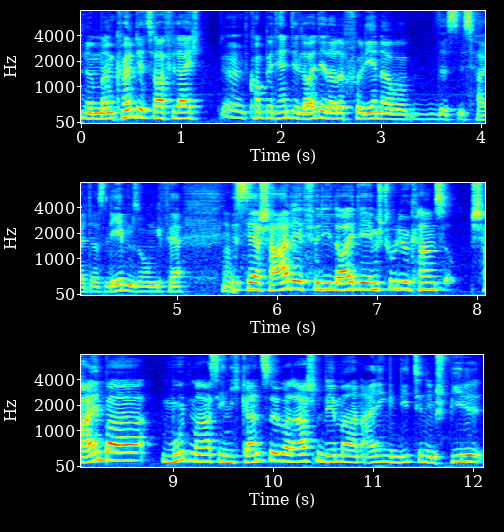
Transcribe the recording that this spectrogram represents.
man könnte zwar vielleicht äh, kompetente Leute dadurch verlieren, aber das ist halt das Leben so ungefähr. Hm. Ist sehr schade für die Leute. Im Studio kam es scheinbar mutmaßlich nicht ganz so überraschend, wie man an einigen Indizien im Spiel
